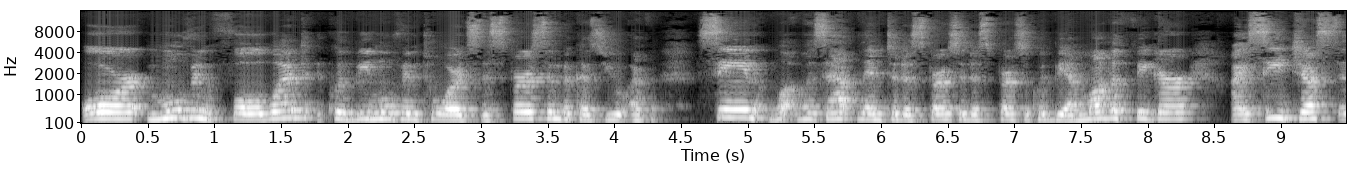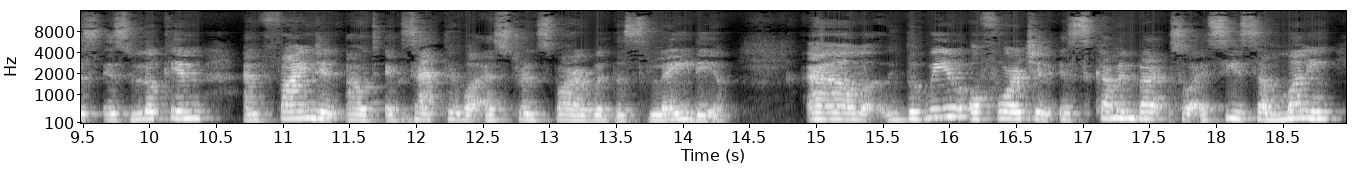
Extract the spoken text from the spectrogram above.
or moving forward. It could be moving towards this person because you have seen what was happening to this person. This person could be a mother figure. I see justice is looking and finding out exactly what has transpired with this lady. Um, the wheel of fortune is coming back. So I see some money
